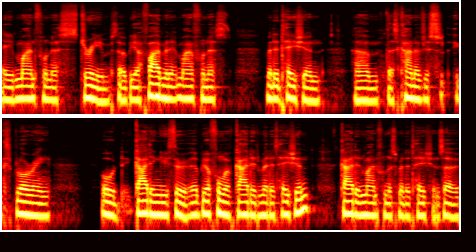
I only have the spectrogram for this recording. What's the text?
a mindfulness stream. So it'll be a five minute mindfulness meditation um, that's kind of just exploring or guiding you through. It'll be a form of guided meditation, guided mindfulness meditation. So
